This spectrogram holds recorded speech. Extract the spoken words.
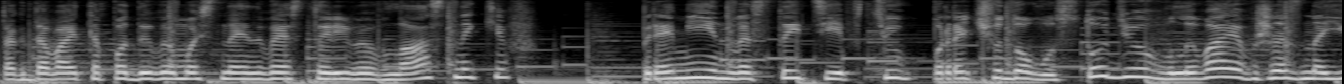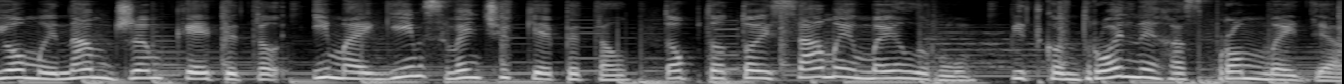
Так давайте подивимось на інвесторів і власників. Прямі інвестиції в цю пречудову студію вливає вже знайомий нам Gem Capital і My Games Venture Capital, тобто той самий Mail.ru, підконтрольний Газпром Медіа.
